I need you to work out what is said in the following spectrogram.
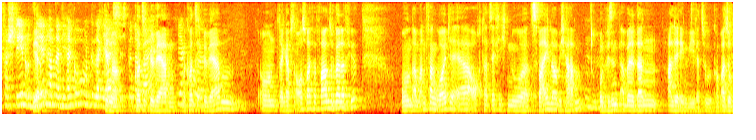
verstehen und ja. sehen, haben dann die Hand gehoben und gesagt, ja, genau. ich, ich bin Man konnte sich bewerben. Ja, Man cool. konnte sich bewerben und dann gab es ein Auswahlverfahren sogar mhm. dafür. Und am Anfang wollte er auch tatsächlich nur zwei, glaube ich, haben. Mhm. Und wir sind aber dann alle irgendwie dazugekommen. Also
